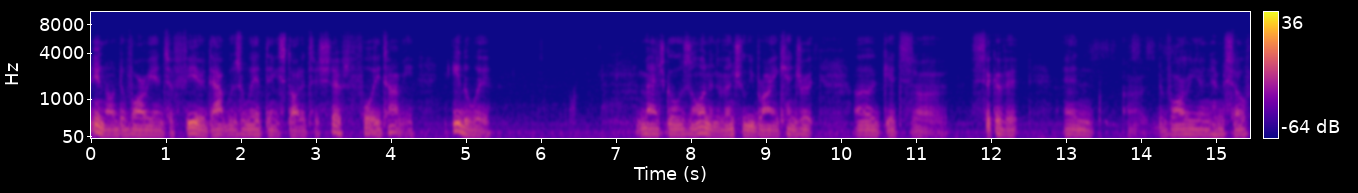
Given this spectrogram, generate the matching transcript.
you know, Daivari interfered, that was where things started to shift for Itami. Either way, match goes on, and eventually Brian Kendrick uh, gets uh, sick of it, and uh, and himself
